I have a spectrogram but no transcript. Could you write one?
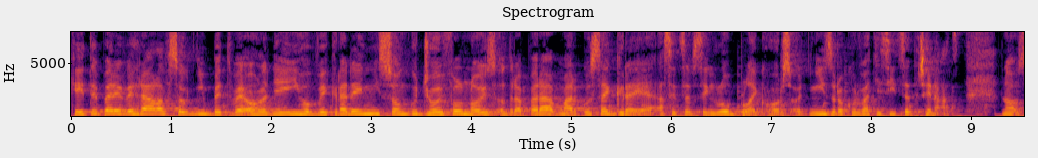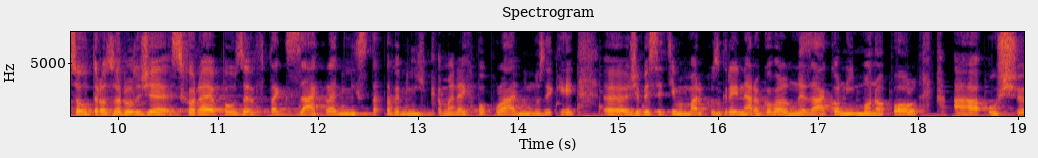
Katy Perry vyhrála v soudní bitvě ohledně jejího vykradení songu Joyful Noise od rapera Markuse Greje a sice v singlu Black Horse od ní z roku 2013. No, soud rozhodl, že schoda je pouze v tak základních stavebních kamenech populární muziky, eh, že by si tím Markus Gray narokoval nezákonný monopol a už eh,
